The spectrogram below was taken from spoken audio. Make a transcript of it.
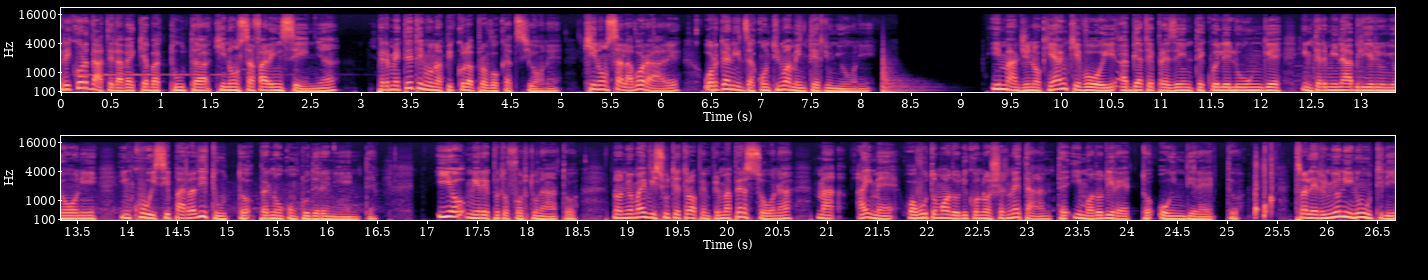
Ricordate la vecchia battuta chi non sa fare insegna? Permettetemi una piccola provocazione. Chi non sa lavorare organizza continuamente riunioni. Immagino che anche voi abbiate presente quelle lunghe, interminabili riunioni in cui si parla di tutto per non concludere niente. Io mi reputo fortunato, non ne ho mai vissute troppe in prima persona, ma ahimè ho avuto modo di conoscerne tante in modo diretto o indiretto. Tra le riunioni inutili,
